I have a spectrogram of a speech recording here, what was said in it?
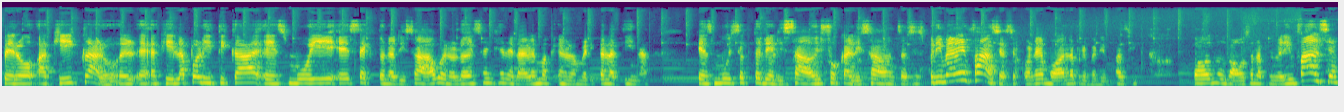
pero aquí, claro, aquí la política es muy sectorializada, bueno, lo es en general en, América Latina, que es muy sectorializado y focalizado. Entonces, primera infancia, se pone de moda la primera infancia, todos nos vamos a la primera infancia,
